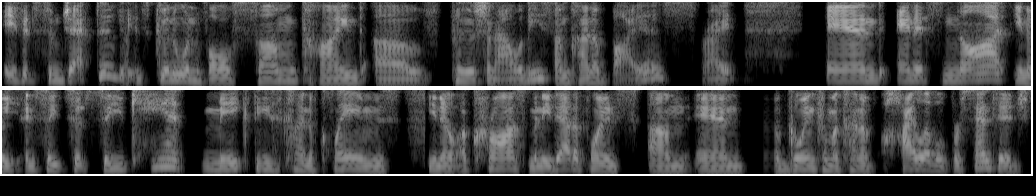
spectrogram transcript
if it's subjective it's going to involve some kind of positionality some kind of bias right? And and it's not you know and so so, so you can't make these kind of claims you know across many data points um, and going from a kind of high level percentage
